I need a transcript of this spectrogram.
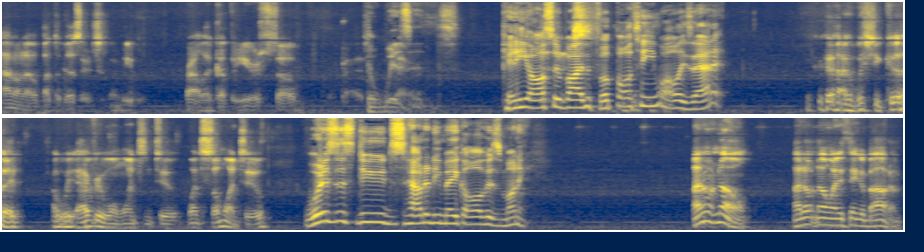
I don't know about the Wizards. It's going to be probably a couple of years. So The Wizards. Can he also buy the football team while he's at it? I wish he could. I wish everyone wants him to. Wants someone to. What is this dude's? How did he make all of his money? I don't know. I don't know anything about him.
